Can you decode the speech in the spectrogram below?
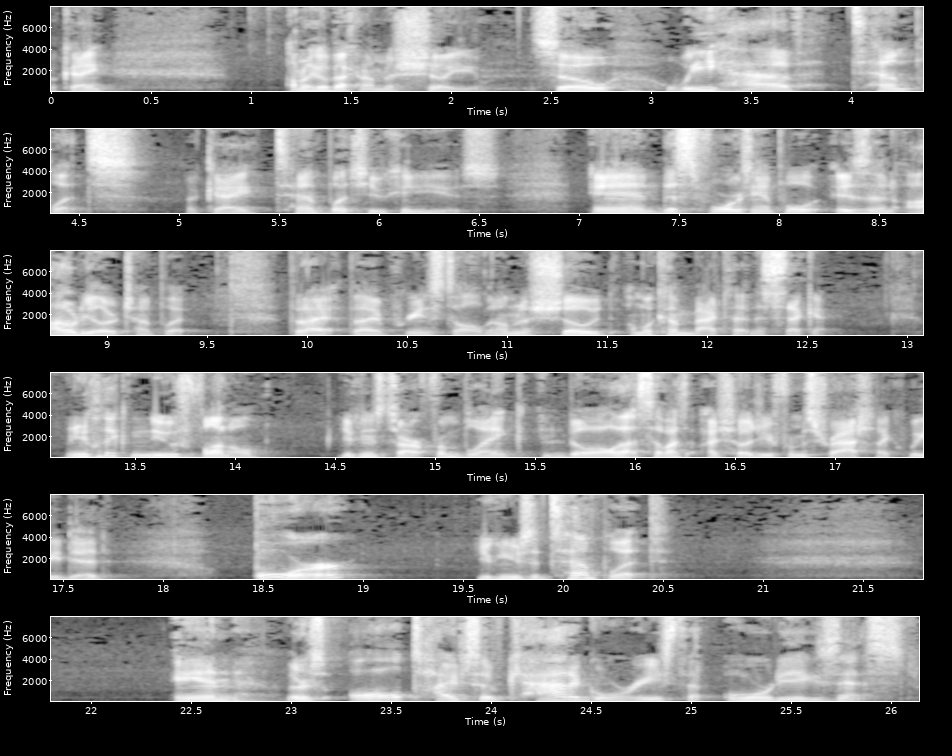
Okay, I'm gonna go back and I'm gonna show you. So we have templates. Okay, templates you can use. And this, for example, is an auto dealer template that I, that I pre-installed. And I'm going to show, I'm going to come back to that in a second. When you click new funnel, you can start from blank and build all that stuff I showed you from scratch like we did. Or you can use a template and there's all types of categories that already exist.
